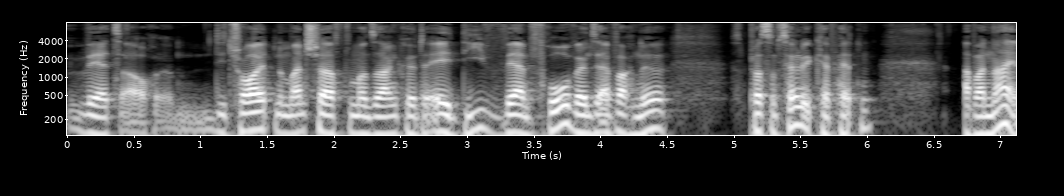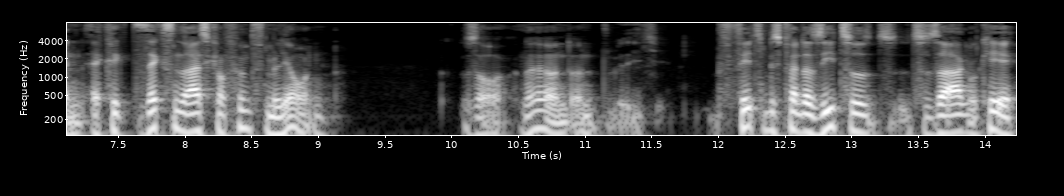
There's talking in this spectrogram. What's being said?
wäre jetzt auch ähm, Detroit eine Mannschaft, wo man sagen könnte, ey, die wären froh, wenn sie einfach eine Plus im Salary Cap hätten. Aber nein, er kriegt 36,5 Millionen. So, ne, und, und ich fehlt ein bisschen Fantasie zu, zu, zu sagen, okay,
